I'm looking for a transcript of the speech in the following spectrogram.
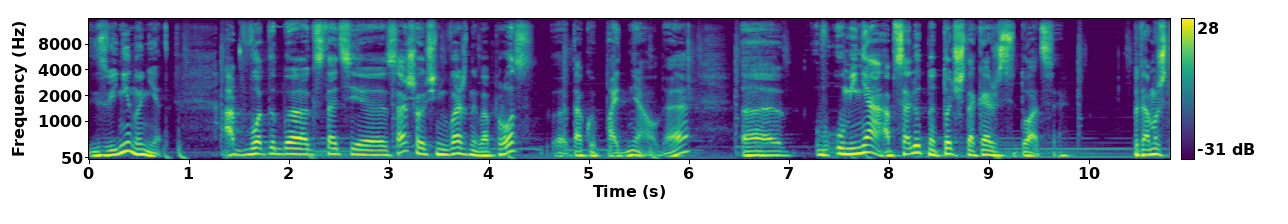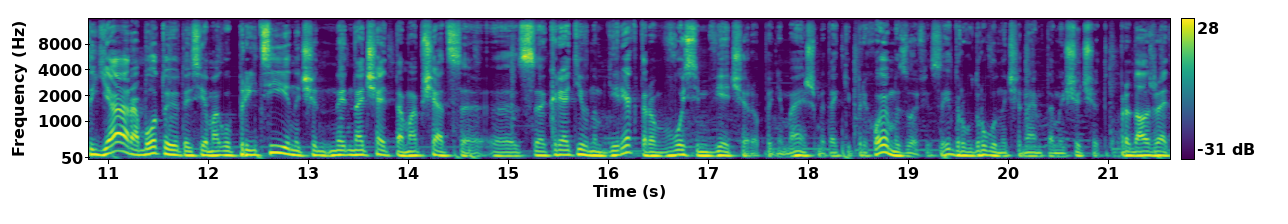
извини, но нет. А вот, э, кстати, Саша очень важный вопрос такой поднял, да? У меня абсолютно точно такая же ситуация. Потому что я работаю, то есть я могу прийти и начи- начать там общаться э, с креативным директором в 8 вечера, понимаешь? Мы такие приходим из офиса и друг другу начинаем там еще что-то продолжать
